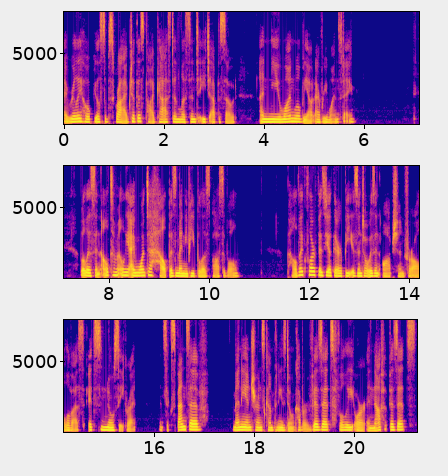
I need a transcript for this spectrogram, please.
I really hope you'll subscribe to this podcast and listen to each episode. A new one will be out every Wednesday. But listen, ultimately, I want to help as many people as possible. Pelvic floor physiotherapy isn't always an option for all of us. It's no secret. It's expensive, Many insurance companies don't cover visits fully or enough visits.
